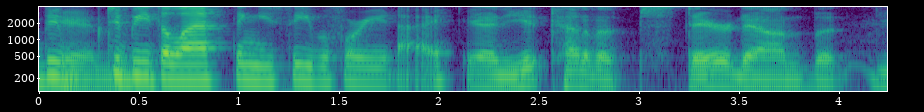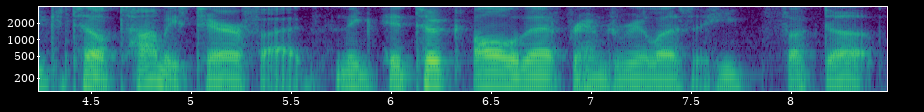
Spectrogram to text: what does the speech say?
be, And- to be the last thing you see before you die. Yeah, and you get kind of a stare down, but you can tell Tommy's terrified. I think it took all of that for him to realize that he fucked up.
